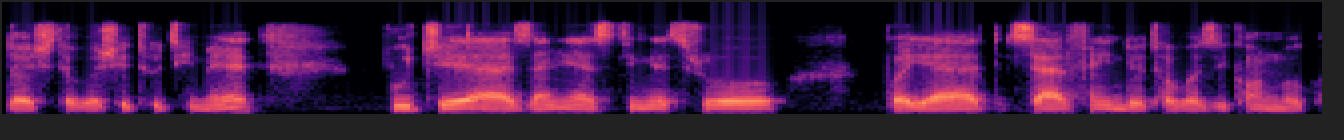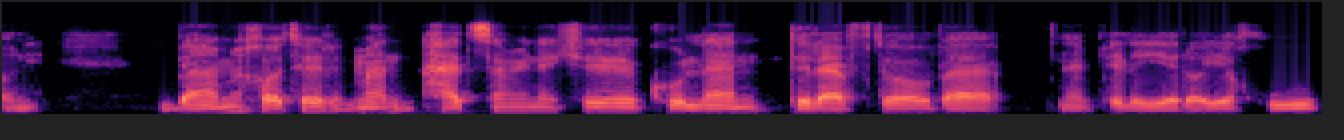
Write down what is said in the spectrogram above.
داشته باشی تو تیمت بودجه اعظمی از تیمت رو باید صرف این دوتا بازیکن بکنی. به همین خاطر من حدسم اینه که کلا درفتا و پلیرهای خوب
